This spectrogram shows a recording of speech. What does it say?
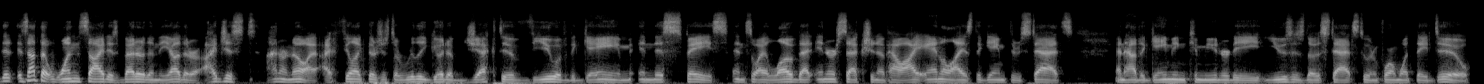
it's not that one side is better than the other. I just I don't know. I, I, feel like there's just a really good objective view of the game in this space. And so I love that intersection of how I analyze the game through stats and how the gaming community uses those stats to inform what they do.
